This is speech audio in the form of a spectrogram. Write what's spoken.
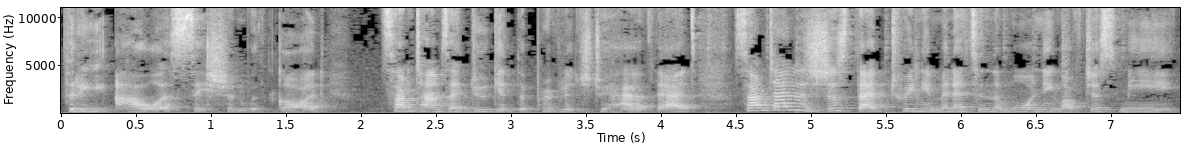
three hour session with God sometimes I do get the privilege to have that. Sometimes it's just that 20 minutes in the morning of just me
